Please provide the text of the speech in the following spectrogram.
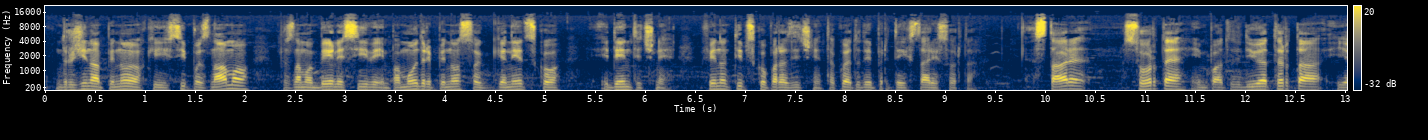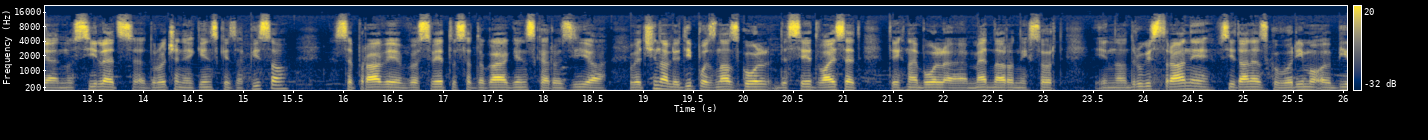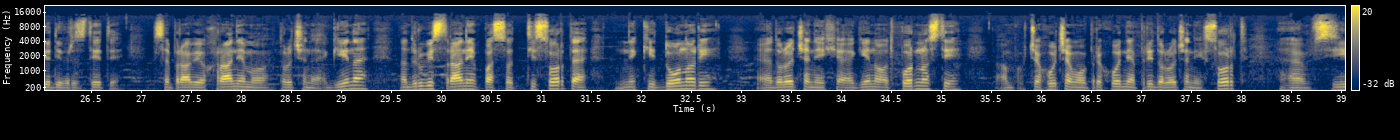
družina pinojev, ki jih vsi poznamo, poznamo bele, sive in pa modri pinoj, so genetsko identični, fenotipsko pa različni, tako je tudi pri teh starih sortah. Stare sorte in pa tudi divja trta je nosilec določenih genskih zapisov, se pravi, v svetu se dogaja genska erozija. Večina ljudi pozna zgolj 10-20 teh najbolj eh, mednarodnih sort. In na drugi strani vsi danes govorimo o biodiverziteti, se pravi, ohranjamo določene gene, na drugi strani pa so ti sorte neki donori določenih genov odpornosti. Če hočemo prihodnje pri določenih sort, vsi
